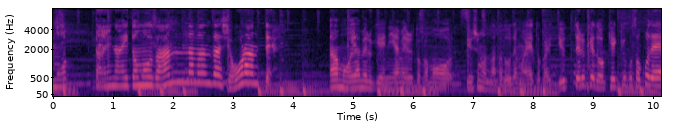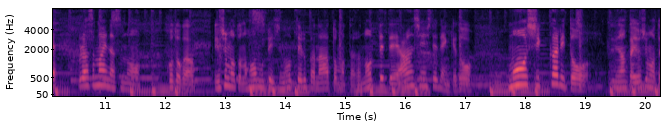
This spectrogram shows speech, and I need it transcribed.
もったいないと思うぞ。あんな漫才師おらんって。あもう辞める芸人辞めるとかもう吉本なんかどうでもええとか言って言ってるけど結局そこでプラスマイナスのことが吉本のホームページに載ってるかなと思ったら載ってて安心しててんけどもうしっかりとなんか吉本辞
